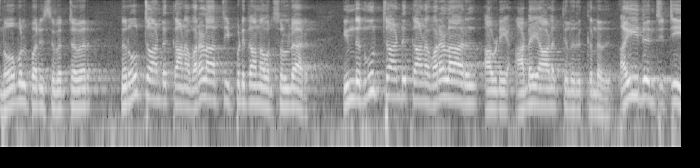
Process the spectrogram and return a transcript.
நோபல் பரிசு பெற்றவர். இந்த நூற்றாண்டுக்கான வரலாற்றை இப்படித்தான் அவர் சொல்கிறார் இந்த நூற்றாண்டுக்கான வரலாறு அவருடைய அடையாளத்தில் இருக்கின்றது. ஐடென்டிட்டி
